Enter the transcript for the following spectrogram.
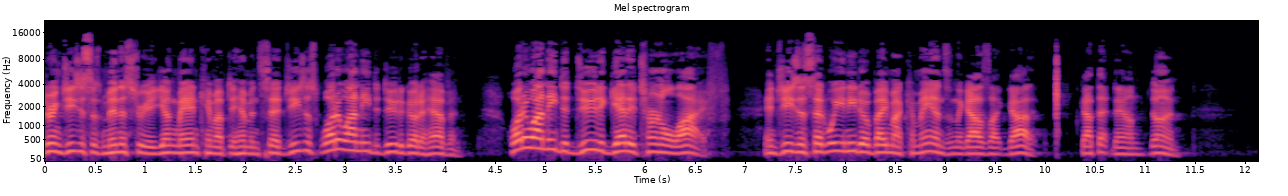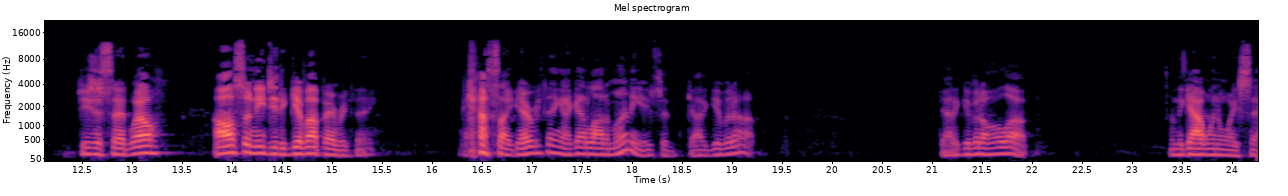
During Jesus' ministry, a young man came up to him and said, Jesus, what do I need to do to go to heaven? What do I need to do to get eternal life? And Jesus said, Well, you need to obey my commands. And the guy was like, Got it. Got that down. Done. Jesus said, Well, I also need you to give up everything. The guy's like, Everything? I got a lot of money. He said, Got to give it up. Got to give it all up. And the guy went away sad.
